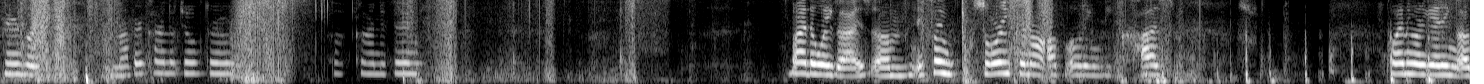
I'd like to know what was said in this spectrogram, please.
Here's like another kind of junk drawer kind of thing. By the way, guys, um, if I sorry for not uploading because planning on getting a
